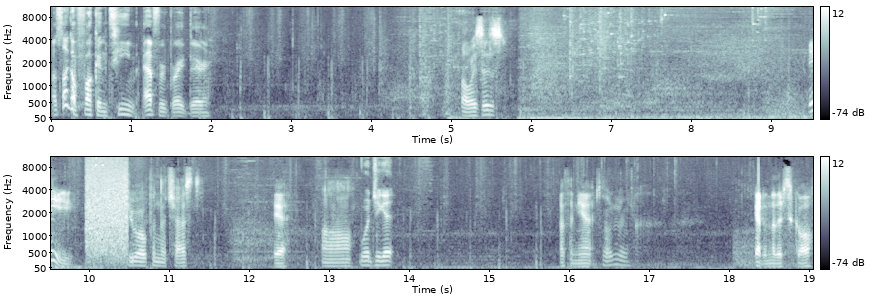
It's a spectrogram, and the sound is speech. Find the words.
That's like a fucking team effort right there. always is. Hey. Did you open the chest? Yeah. Oh, What'd you get? Nothing yet. Got another skull.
